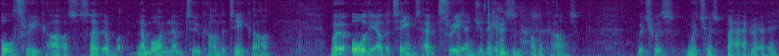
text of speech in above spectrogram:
all three cars. So the number one, number two car, and the T car, where all the other teams had three engineers Goodness. on the cars, which was which was bad, really.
